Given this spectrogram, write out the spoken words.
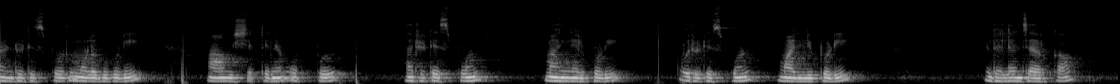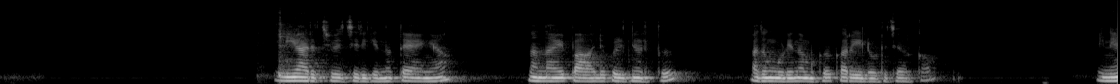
രണ്ട് ടീസ്പൂൺ മുളക് പൊടി ആവശ്യത്തിന് ഉപ്പ് അര ടീസ്പൂൺ മഞ്ഞൾപ്പൊടി ഒരു ടീസ്പൂൺ മല്ലിപ്പൊടി. ഇതെല്ലാം ചേർക്കാം. ഇനി അരച്ച് വെച്ചിരിക്കുന്ന തേങ്ങ നന്നായി പാൽ പിഴിഞ്ഞെടുത്ത് അതും കൂടി നമുക്ക് കറിയിലോട്ട് ചേർക്കാം. ഇനി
